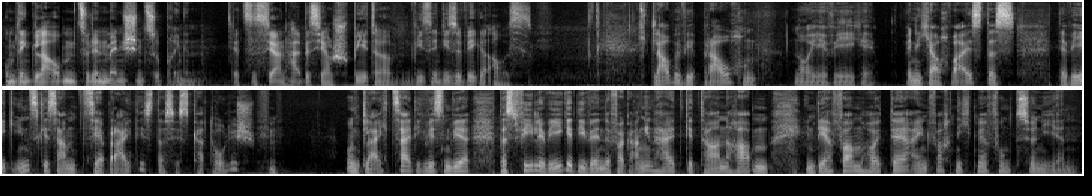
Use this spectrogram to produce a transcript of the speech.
um den Glauben zu den Menschen zu bringen. Jetzt ist ja ein halbes Jahr später. Wie sehen diese Wege aus? Ich glaube, wir brauchen neue Wege. Wenn ich auch weiß, dass der Weg insgesamt sehr breit ist, das ist katholisch. Hm. Und gleichzeitig wissen wir, dass viele Wege, die wir in der Vergangenheit getan haben, in der Form heute einfach nicht mehr funktionieren.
